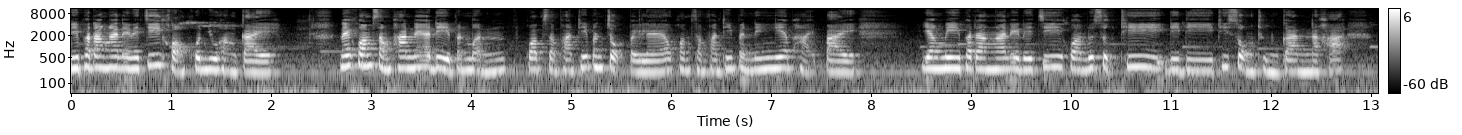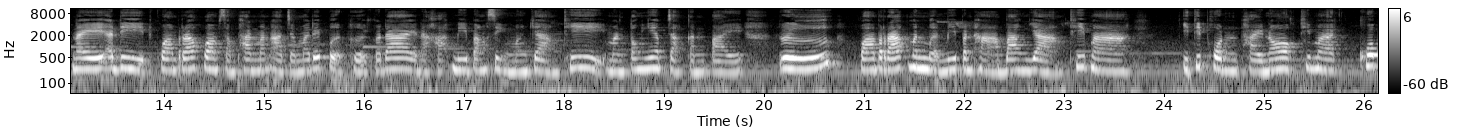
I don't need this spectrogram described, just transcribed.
มีพลังงาน energy ของคนอยู่ห่างไกล ในความสัมพันธ์ในอดีตมันเหมือนความสัมพันธ์ที่มันจบไปแล้ว ความสัมพันธ์ที่เป็นนิ่งเงียบหายไป ยังมีพลังงาน energy ความรู้สึกที่ดีๆ ที่ส่งถึงกันนะคะ ในอดีตความรักความสัมพันธ์มันอาจจะไม่ได้เปิดเผยก็ได้นะคะ มีบางสิ่งบางอย่างที่มันต้องเงียบจากกันไป หรือความรักมันเหมือนมีปัญหาบางอย่างที่มาอิทธิพลภายนอกที่มาควบ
